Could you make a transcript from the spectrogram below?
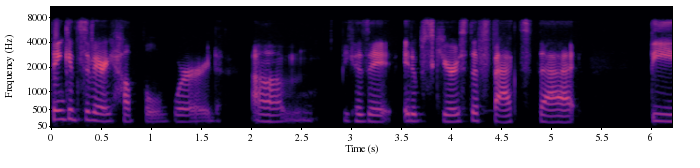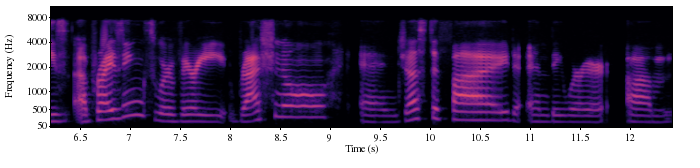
think it's a very helpful word um, because it, it obscures the fact that these uprisings were very rational and justified, and they were, um,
